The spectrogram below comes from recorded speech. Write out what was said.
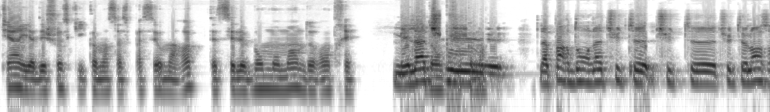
tiens, il y a des choses qui commencent à se passer au Maroc, peut-être c'est le bon moment de rentrer. Mais là, tu, là, pardon, là, tu te, tu te, tu te lances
